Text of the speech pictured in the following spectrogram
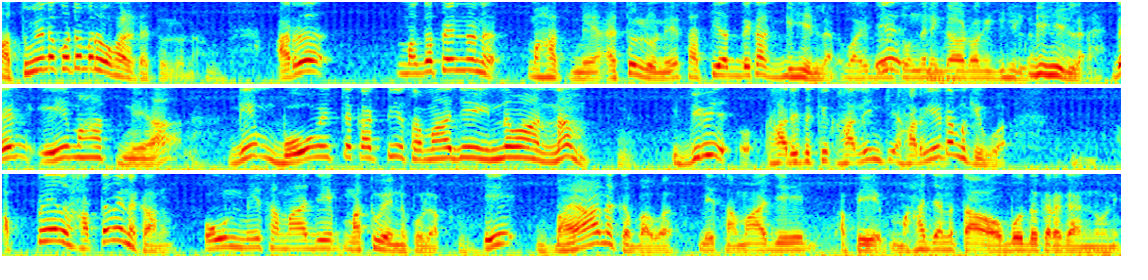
මතුවෙනකොටම රෝහලට ඇතුල් වුණා. අර මග පෙන්වන මහත්මයා ඇතුළුනේ සතියක් දෙකක් ගිහිල්ලා. වෛද්‍ය තුන්දෙනෙක් ගාවට වගේ ගිහිල්ලා. ගිහිල්ලා. දැන් ඒ මහත්මයා ගෙන් බෝ වෙච්ච කට්ටිය සමාජයේ ඉන්නවා නම් ඉදිරි හරිත කලින් හරියටම කිව්වා. අප්‍රේල් 7 වෙනකන් ඔවුන් මේ සමාජයේ මතු වෙන්න පුළුවන්. ඒ භයානක බව මේ සමාජයේ අපේ මහ ජනතාව අවබෝධ කරගන්න ඕනේ.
